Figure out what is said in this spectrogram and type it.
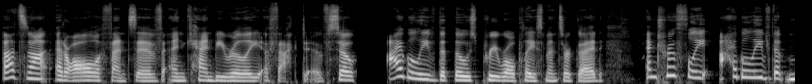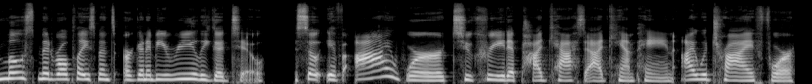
that's not at all offensive and can be really effective. So I believe that those pre roll placements are good. And truthfully, I believe that most mid roll placements are going to be really good too. So, if I were to create a podcast ad campaign, I would try for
